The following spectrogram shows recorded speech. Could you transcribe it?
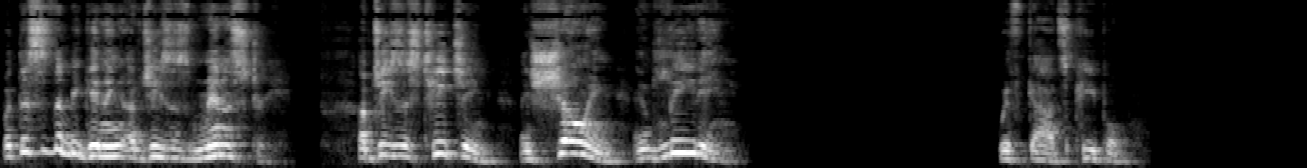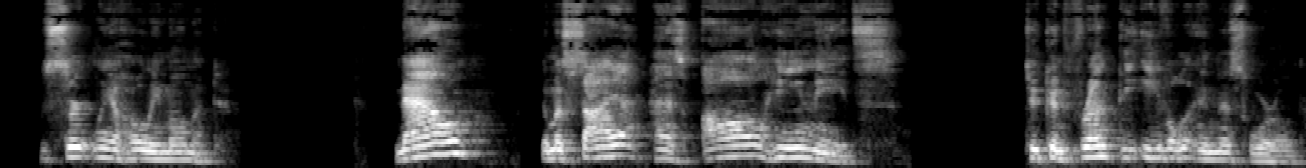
but this is the beginning of Jesus' ministry, of Jesus teaching and showing and leading with God's people. Certainly a holy moment. Now, the Messiah has all he needs to confront the evil in this world.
